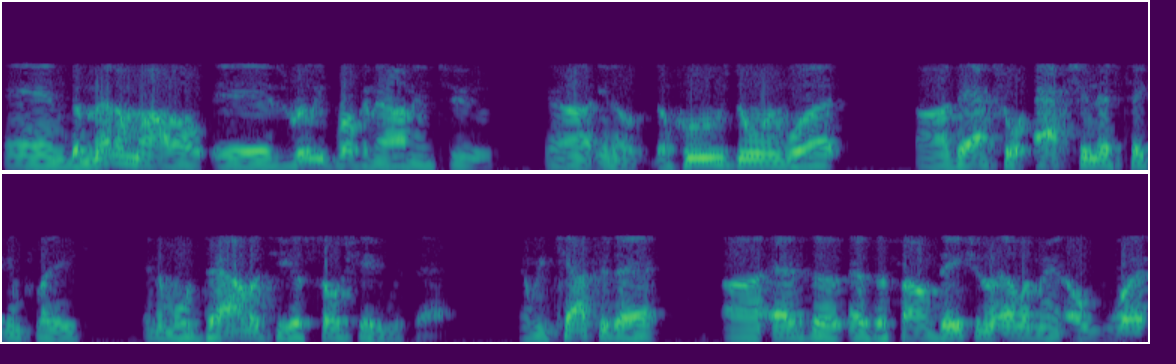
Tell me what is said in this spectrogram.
And the meta model is really broken down into uh, you know the who's doing what, uh, the actual action that's taking place, and the modality associated with that. And we capture that uh, as the as a foundational element of what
